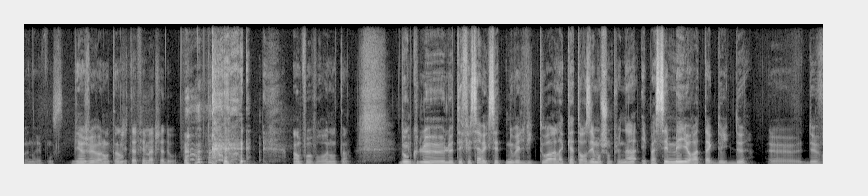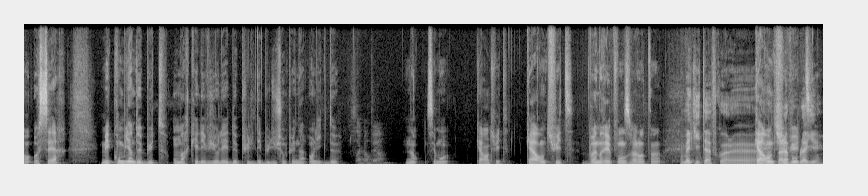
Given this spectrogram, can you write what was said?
Bonne réponse. Bien joué, Valentin. J'ai taffé Machado. un point pour Valentin. Donc le, TFC, avec cette nouvelle victoire, la 14e en championnat, est passé meilleure attaque de Ligue 2 euh, devant Auxerre. Mais combien de buts ont marqué les Violets depuis le début du championnat en Ligue 2 51 Non, c'est moins. 48. 48, bonne réponse Valentin. Le mec il taffe quoi. 48 pas là buts, pour blaguer.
